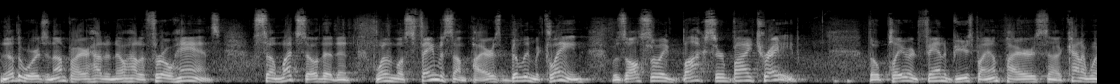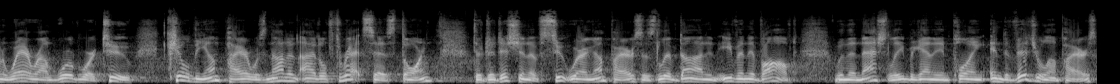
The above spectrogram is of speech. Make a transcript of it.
In other words, an umpire had to know how to throw hands. So much so that one of the most famous umpires, Billy McLean, was also a boxer by trade though player and fan abuse by umpires uh, kind of went away around World War II, killed the umpire was not an idle threat, says Thorn. The tradition of suit wearing umpires has lived on and even evolved. When the National League began employing individual umpires,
